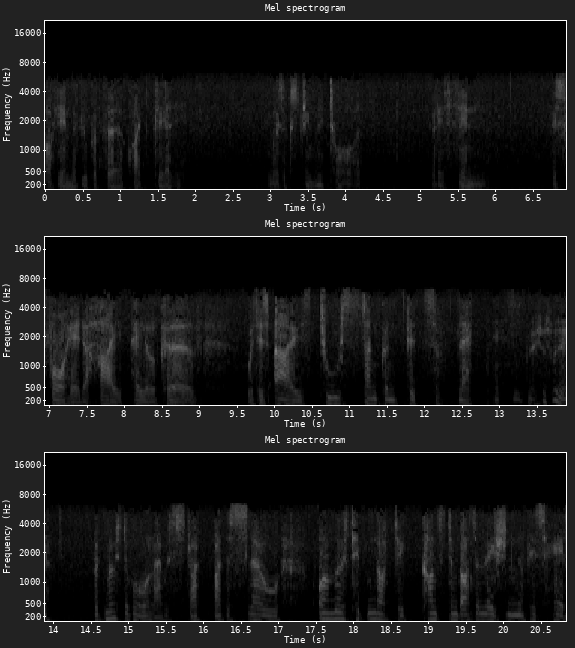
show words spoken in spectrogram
or him, if you prefer, quite clearly. He was extremely tall, very thin, his forehead a high, pale curve, with his eyes two sunken pits of blackness. Oh, gracious me. But most of all, I was struck by the slow, almost hypnotic, constant oscillation of his head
